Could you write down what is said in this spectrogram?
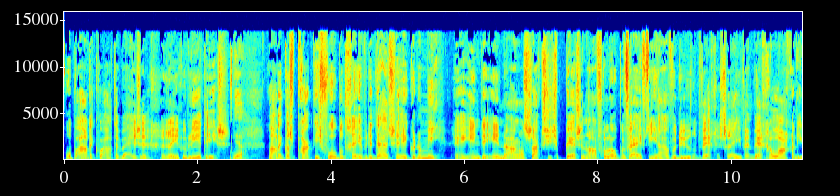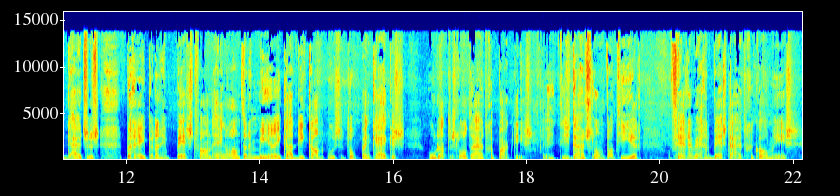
op adequate wijze gereguleerd is. Ja. Laat ik als praktisch voorbeeld geven de Duitse economie. In de, in de Anglo-Saxische pers in de afgelopen 15 jaar voortdurend weggeschreven en weggelachen. Die Duitsers begrepen er geen pest van. Engeland en Amerika, die kant moesten het op. En kijk eens hoe dat tenslotte uitgepakt is. Het is Duitsland wat hier verreweg het beste uitgekomen is.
